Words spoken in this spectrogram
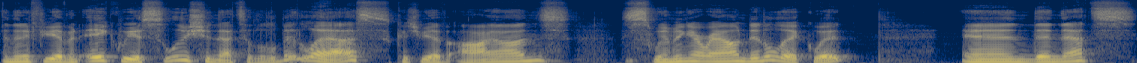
And then if you have an aqueous solution, that's a little bit less because you have ions swimming around in a liquid. And then that's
